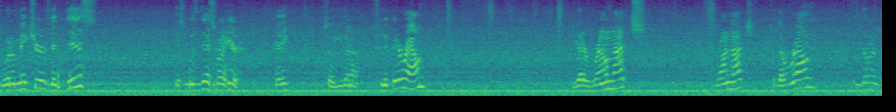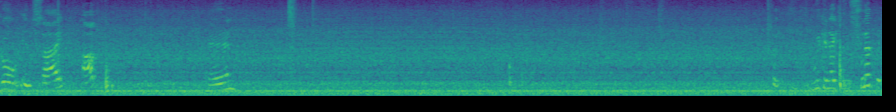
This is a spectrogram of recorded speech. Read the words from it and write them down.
We want to make sure that this is with this right here okay? So you're gonna flip it around. You got a round notch round notch. So the round is gonna go inside up and so we can actually flip it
